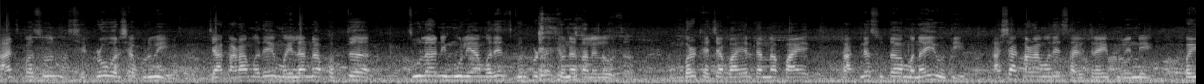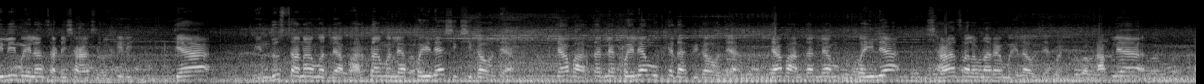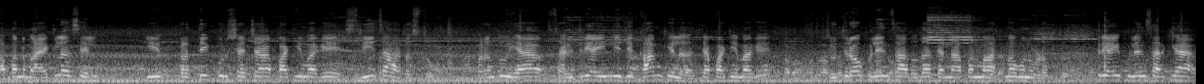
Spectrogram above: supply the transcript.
आजपासून शेकडो वर्षापूर्वी ज्या काळामध्ये महिलांना फक्त चूल आणि मूल यामध्येच गुरफटून ठेवण्यात आलेलं होतं उंबरठ्याच्या बाहेर त्यांना पाय टाकण्यासुद्धा मनाई होती. अशा काळामध्ये सावित्रीबाई फुलेंनी पहिली महिलांसाठी शाळा सुरू केली. त्या हिंदुस्थानामधल्या भारतामधल्या पहिल्या शिक्षिका होत्या. त्या भारतातल्या पहिल्या मुख्याध्यापिका होत्या. त्या भारतातल्या पहिल्या शाळा चालवणाऱ्या महिला होत्या. आपल्या आपण ऐकलं असेल की प्रत्येक पुरुषाच्या पाठीमागे स्त्रीचा हात असतो. परंतु ह्या सावित्री आईंनी जे काम केलं त्या पाठीमागे ज्योतिराव फुलेंचा हात होता. त्यांना आपण महात्मा म्हणून ओळखतो. सावित्रीबाई फुलेंसारख्या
